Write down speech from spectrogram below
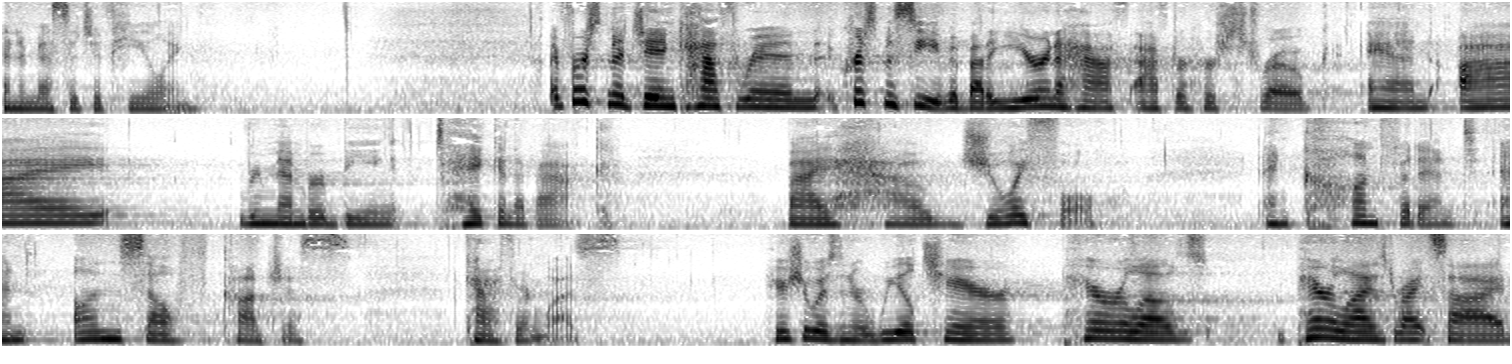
and a message of healing. I first met Jane Katherine Christmas Eve, about a year and a half after her stroke, and I remember being taken aback by how joyful and confident and unself conscious Katherine was. Here she was in her wheelchair, paralyzed, paralyzed right side,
